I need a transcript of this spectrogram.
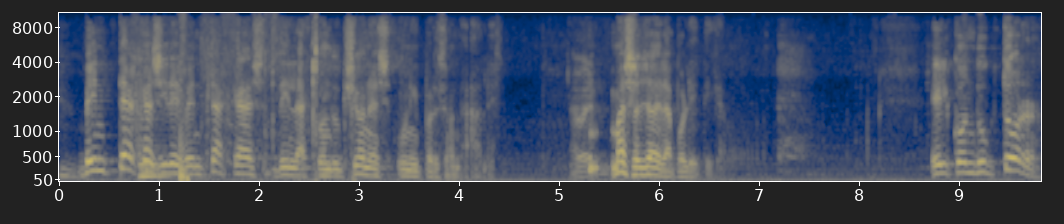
Ventajas y desventajas de las conducciones unipersonales, A ver. más allá de la política. El conductor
